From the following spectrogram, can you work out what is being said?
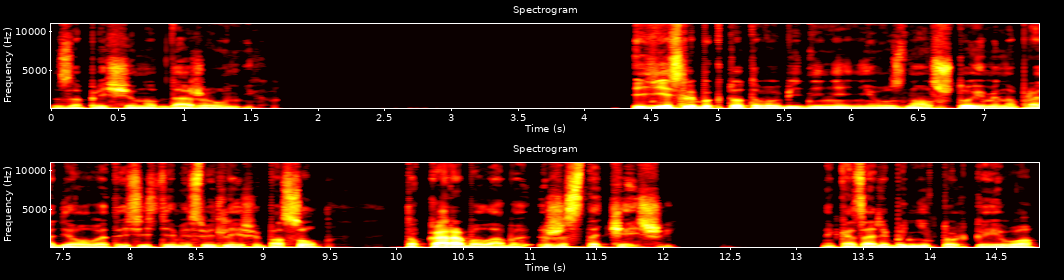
запрещено даже у них. Если бы кто-то в объединении узнал, что именно проделал в этой системе светлейший посол, то кара была бы жесточайшей. Наказали бы не только его,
